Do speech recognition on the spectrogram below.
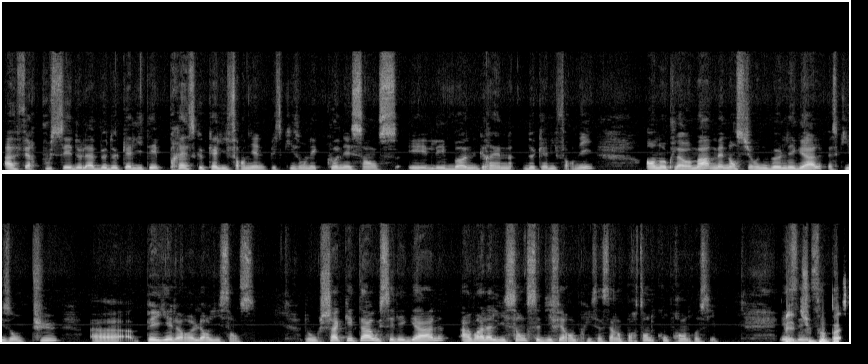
à faire pousser de la bœuf de qualité presque californienne, puisqu'ils ont les connaissances et les bonnes graines de Californie, en Oklahoma, maintenant sur une bœuf légale, parce qu'ils ont pu euh, payer leur, leur licence. Donc chaque État où c'est légal, avoir la licence, c'est différents prix. Ça, c'est important de comprendre aussi. Mais tu peux passer.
